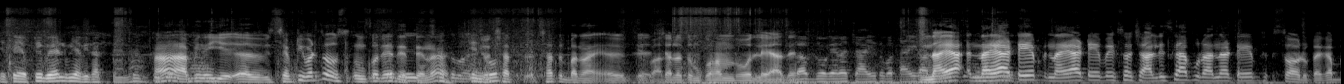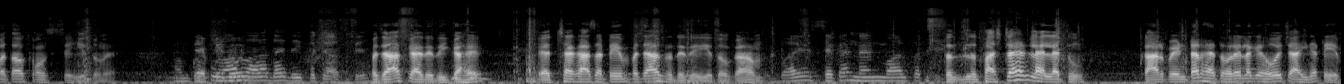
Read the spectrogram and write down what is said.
ये सेफ्टी बेल्ट भी अभी रखते हैं ना? हाँ अभी नहीं ये सेफ्टी बेल्ट तो उनको दे देते हैं ना जो छत छत बनाए चलो तुमको हम वो ले आते हैं। वगैरह चाहिए तो नया नया टेप नया टेप 140 का पुराना टेप सौ रुपए का बताओ कौन सा चाहिए तुम्हें? पचास का दे दी का है? अच्छा खासा टेप पचास में दे दे तो काम। भाई सेकंड हैंड माल तो फ़र्स्ट हैंड ले ले तू। कारपेंटर है तोरे लगे हो चाहिए ना टेप।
